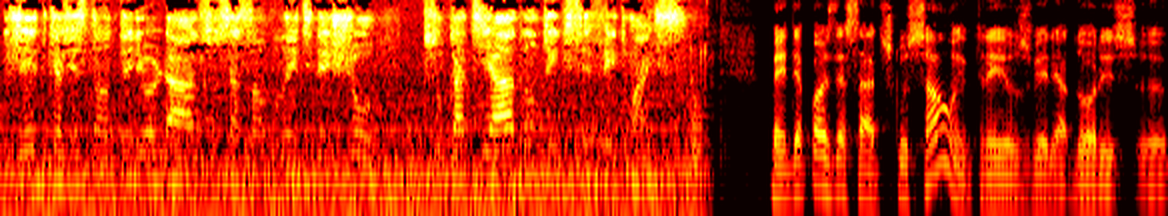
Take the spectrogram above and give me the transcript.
do jeito que a gestão anterior da Associação do Leite deixou sucateado, não tem que ser feito mais. Bem, depois dessa discussão entre os vereadores uh,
